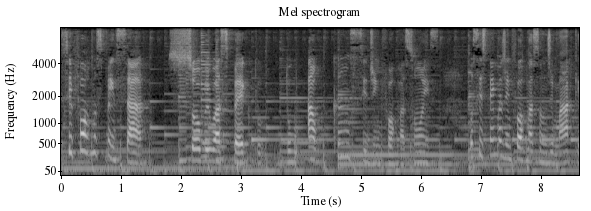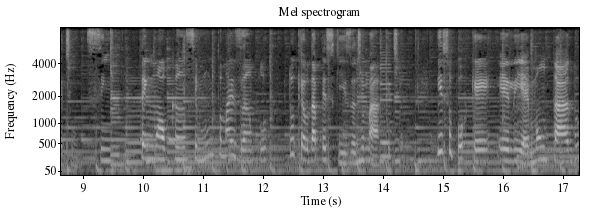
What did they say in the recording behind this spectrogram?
Se formos pensar sobre o aspecto do alcance de informações, o sistema de informação de marketing, sim, tem um alcance muito mais amplo do que o da pesquisa de marketing. Isso porque ele é montado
